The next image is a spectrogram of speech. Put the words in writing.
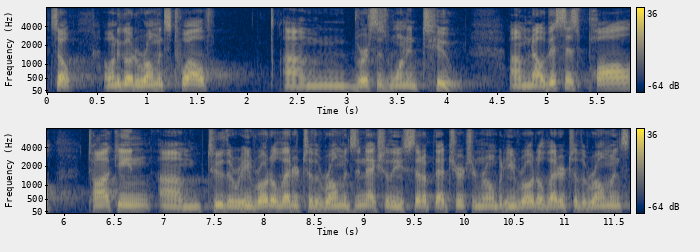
So I want to go to Romans 12, um, verses 1 and 2. Um, now, this is Paul talking um, to the, he wrote a letter to the Romans. Didn't actually set up that church in Rome, but he wrote a letter to the Romans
